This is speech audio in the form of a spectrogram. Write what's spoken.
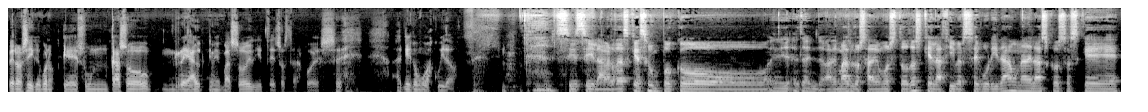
Pero sí, que bueno, que es un caso real que me pasó y dices, ostras, pues eh, aquí con más cuidado. Sí, sí, la verdad es que es un poco. Además, lo sabemos todos que la ciberseguridad, una de las cosas que,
